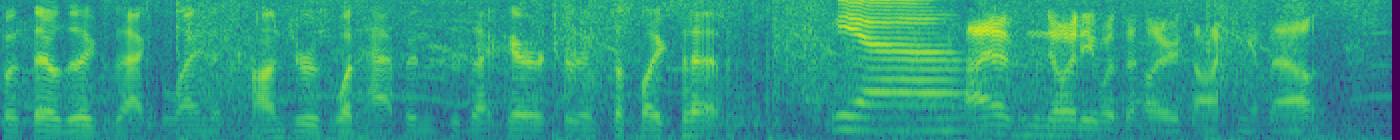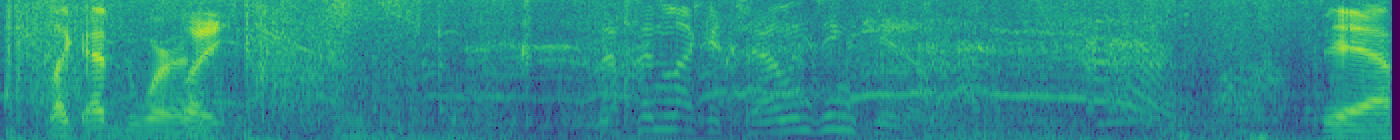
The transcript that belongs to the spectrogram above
but they're the exact line that conjures what happens to that character and stuff like that. Yeah. I have no idea what the hell you're talking about. Like Edward. Like, Nothing like a challenging kill. Yeah.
